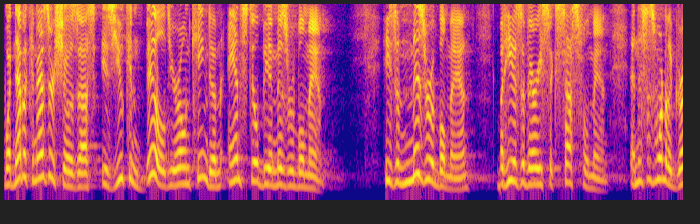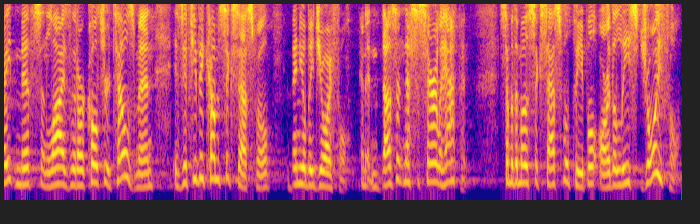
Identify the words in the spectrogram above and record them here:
What Nebuchadnezzar shows us is you can build your own kingdom and still be a miserable man. He's a miserable man, but he is a very successful man. And this is one of the great myths and lies that our culture tells men is if you become successful, then you'll be joyful. And it doesn't necessarily happen. Some of the most successful people are the least joyful.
